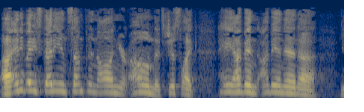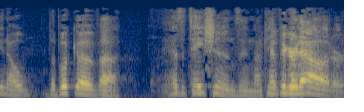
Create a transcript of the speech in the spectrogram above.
Uh, anybody studying something on your own that's just like, hey, I've been I've been in uh, you know the book of uh, hesitations and I can't figure it out, or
